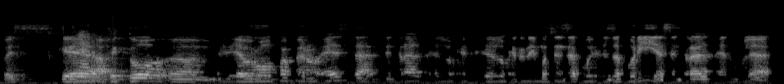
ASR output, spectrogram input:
pues que afectó Europa, pero esta central es lo que, lo que tenemos en Zaporizhia, central nuclear.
